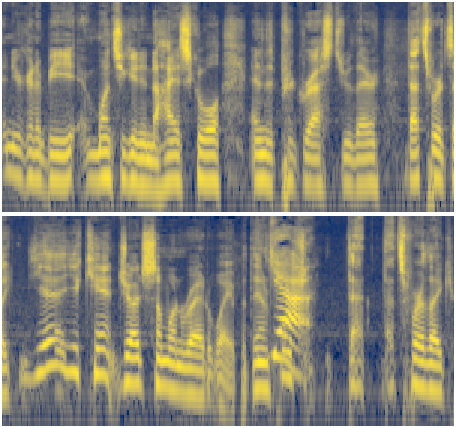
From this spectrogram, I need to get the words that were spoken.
and you're going to be once you get into high school and then progress through there that's where it's like yeah you can't judge someone right away but then Yeah. that that's where like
